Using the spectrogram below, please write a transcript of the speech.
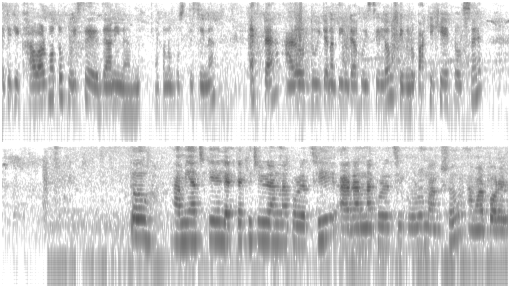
এটা কি খাওয়ার মতো হয়েছে জানি না আমি, এখনও বুঝতেছি না। একটা আরও দুইটা না তিনটা হয়েছিল সেগুলো পাখি খেয়ে ফেলছে। তো আমি আজকে লেটকা খিচুড়ি রান্না করেছি, আর রান্না করেছি গরুর মাংস। আমার বরের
